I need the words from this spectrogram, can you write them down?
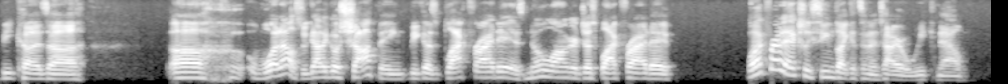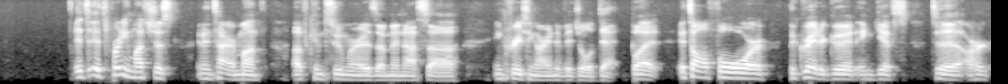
because uh uh what else? We got to go shopping because Black Friday is no longer just Black Friday. Black Friday actually seems like it's an entire week now. It's it's pretty much just an entire month of consumerism and us uh increasing our individual debt. But it's all for the greater good and gifts to our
